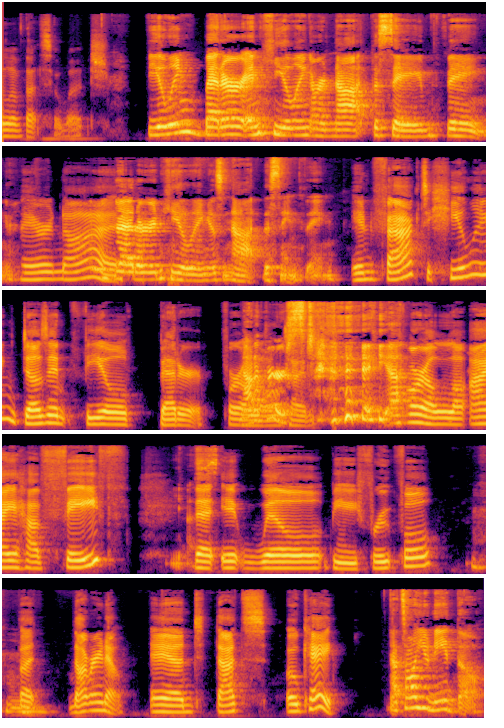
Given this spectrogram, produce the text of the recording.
love that so much. Feeling better and healing are not the same thing. They're not. Better and healing is not the same thing. In fact, healing doesn't feel better for not a long first. time. yeah. For a long I have faith yes. that it will be fruitful, mm-hmm. but not right now. And that's okay. That's all you need though.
